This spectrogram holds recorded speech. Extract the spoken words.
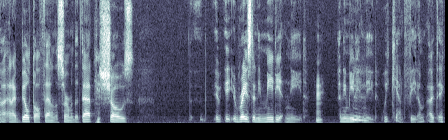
Uh, and I built off that in the sermon that that shows it, it raised an immediate need. An immediate need. We can't feed them. I think.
